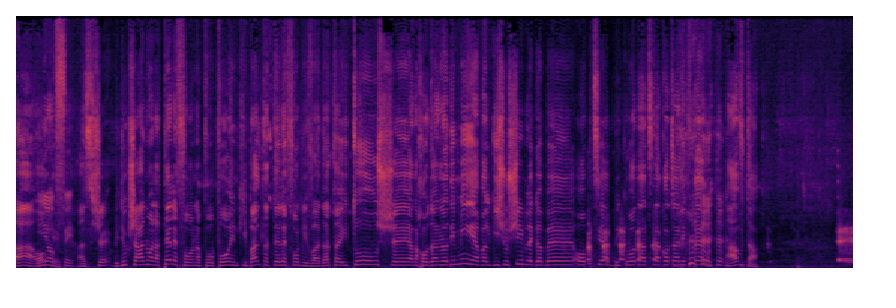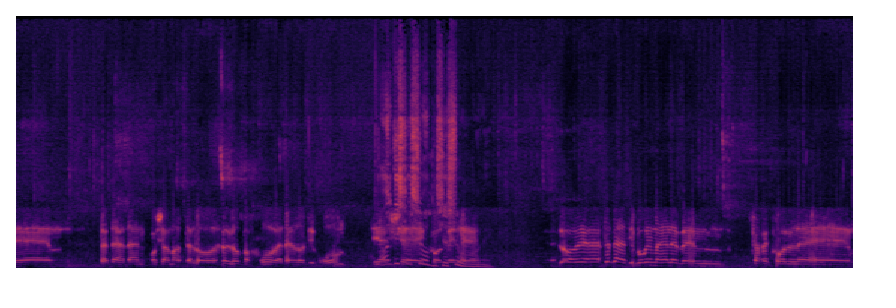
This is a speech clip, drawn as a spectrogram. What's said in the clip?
אה, אוקיי. יופי. אז ש... בדיוק שאלנו על הטלפון, אפרופו, אם קיבלת טלפון מוועדת האיתור, שאנחנו עדיין לא יודעים מי, אבל גישושים לגבי אופציה בעקבות ההצלחות של הנבחרת. אהבת. אה, אתה יודע, עדיין, כמו שאמרת, לא- לא בחרו ועדיין לא דיברו. אבל יש, אה, גיששו, כל גיששו, מיני- רוני. לא, אה, אתה יודע, הדיבורים האלה, והם סך הכל, אה,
